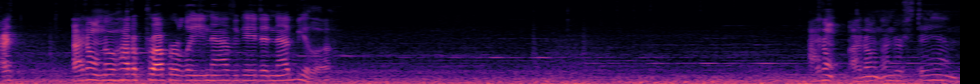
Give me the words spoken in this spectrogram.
I I don't know how to properly navigate a nebula. I don't I don't understand.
